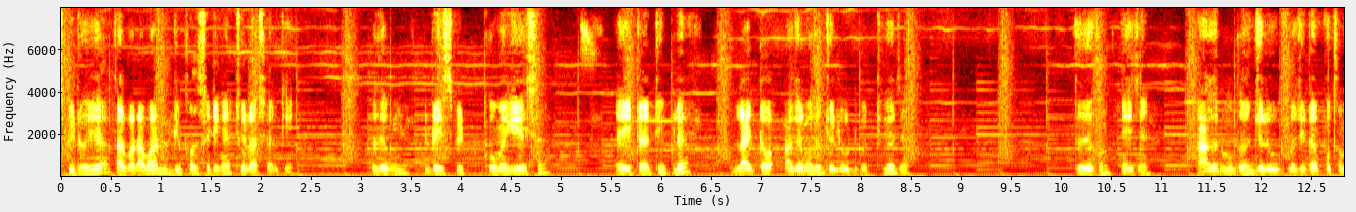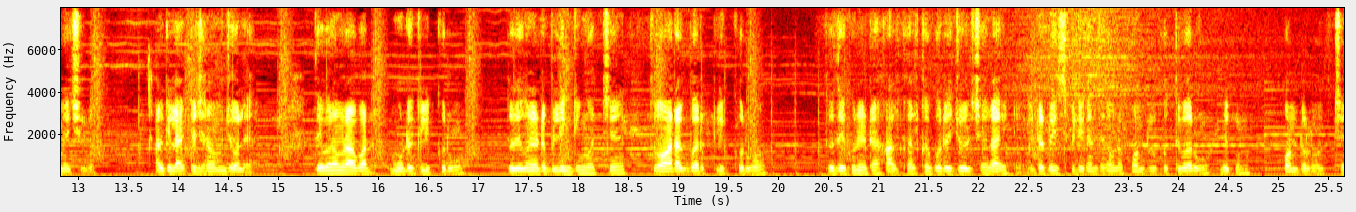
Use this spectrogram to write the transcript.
স্পিড হয়ে যায়, তারপর আবার ডিফল্ট সেটিংয়ে চলে আসে আর কি। তো দেখুন, এটা স্পিড কমে গিয়েছে। এইটা টিপলে লাইটটা আগের মতো জ্বলে উঠবে, ঠিক আছে? তো দেখুন, এই যে আগের মতো জ্বলে উঠল, যেটা প্রথমে ছিল। আর কি লাইটটা যেরকম জ্বলে তো এবার আমরা আবার মোডে ক্লিক করব। তো দেখুন, এটা ব্লিঙ্কিং হচ্ছে, তো আর একবার ক্লিক করব। তো দেখুন, এটা হালকা হালকা করে জ্বলছে লাইট এটা তো স্পিড এখান থেকে আমরা কন্ট্রোল করতে পারব। দেখুন কন্ট্রোল হচ্ছে।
